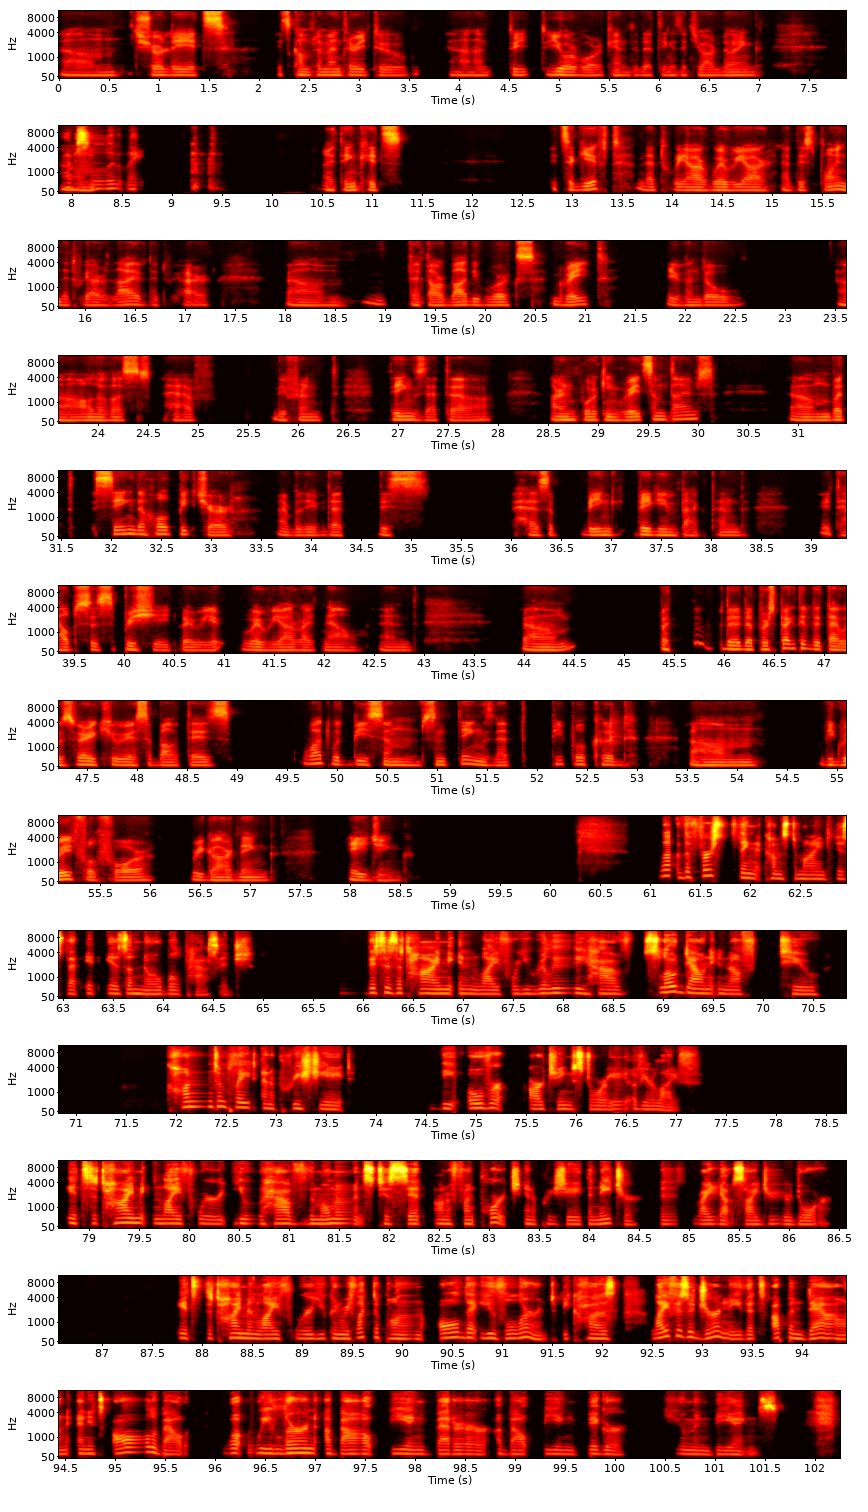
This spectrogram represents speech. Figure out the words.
um, surely it's it's complementary to uh, to, to your work and to the things that you are doing. Um, absolutely. I think it's it's a gift that we are where we are at this point that we are alive that we are um, that our body works great even though uh, all of us have different things that uh, aren't working great sometimes. Um, but seeing the whole picture i believe that this has a big big impact and it helps us appreciate where we where we are right now and um but the the perspective that i was very curious about is what would be some some things that people could um be grateful for regarding aging well the first thing that comes to mind is that it is a noble passage this is a time in life where you really have slowed down enough to contemplate and appreciate the overarching story of your life. It's a time in life where you have the moments to sit on a front porch and appreciate the nature right outside your door. It's the time in life where you can reflect upon all that you've learned because life is a journey that's up and down, and it's all about what we learn about being better, about being bigger human beings.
